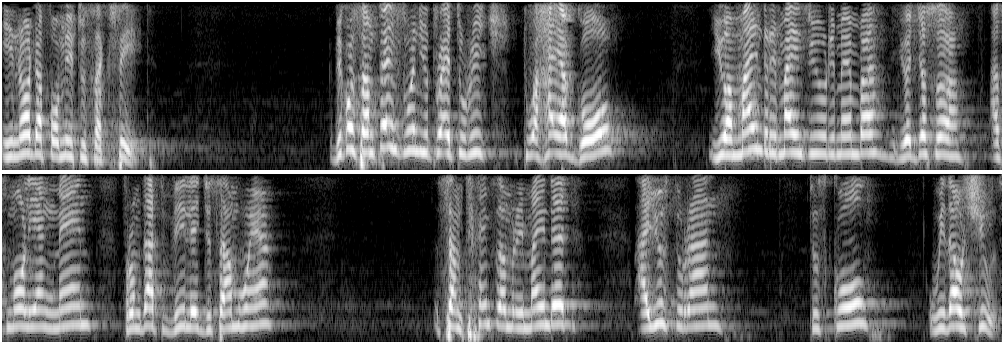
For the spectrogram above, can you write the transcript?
in order for me to succeed. Because sometimes when you try to reach to a higher goal, your mind reminds you, remember, you're just a, a small young man from that village somewhere. Sometimes I'm reminded I used to run to school without shoes.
